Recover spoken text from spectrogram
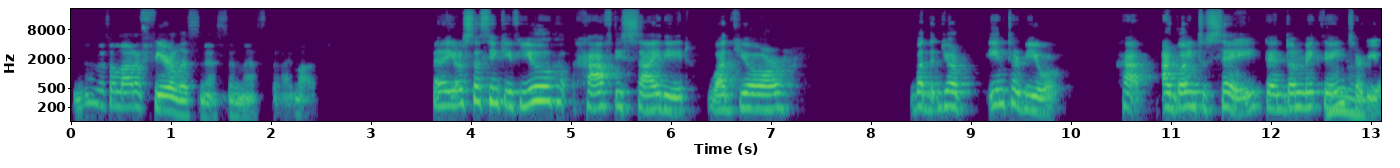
You know, there's a lot of fearlessness in this that I loved. But I also think if you have decided what your what your interview have, are going to say, then don't make the mm. interview.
